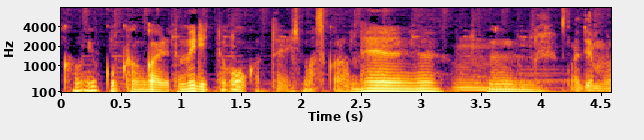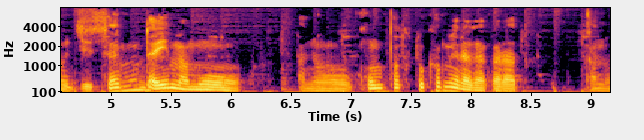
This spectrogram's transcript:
か、よく考えるとメリットが多かったりしますからね。うんうん。まあ、でも実際問題、今もう、あの、コンパクトカメラだから、あの、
